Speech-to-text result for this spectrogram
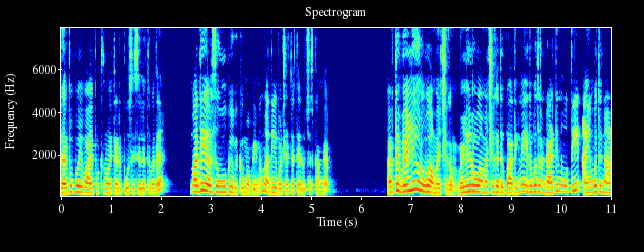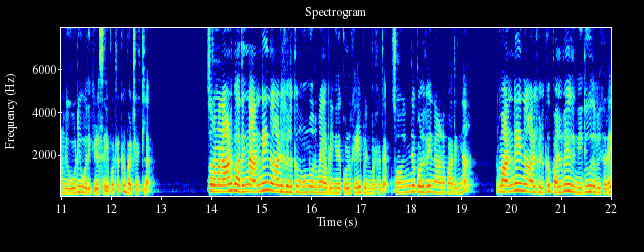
கர்ப்பப்பை வாய் புற்றுநோய் தடுப்பூசி செலுத்துவதை மத்திய அரசு ஊக்குவிக்கும் அப்படின்னு மத்திய பட்ஜெட்டில் தெரிவிச்சிருக்காங்க. அடுத்து வெளியுறவு அமைச்சகம். வெளியுறவு அமைச்சகத்துக்கு பார்த்தீங்கன்னா இருபத்தி ரெண்டாயிரத்தி நூற்றி ஐம்பத்தி நான்கு கோடி ஒதுக்கீடு செய்யப்பட்டிருக்கு பட்ஜெட்டில் ஸோ நம்ம நாடு பார்த்திங்கன்னா அண்டை நாடுகளுக்கு முன்னுரிமை அப்படிங்கிற கொள்கையை பின்பற்றுது. ஸோ இந்த கொள்கையினால் பார்த்திங்கன்னா நம்ம அண்டை நாடுகளுக்கு பல்வேறு நிதியுதவிகளை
